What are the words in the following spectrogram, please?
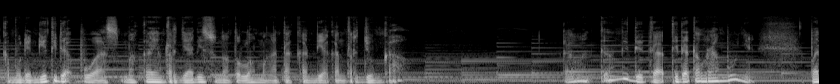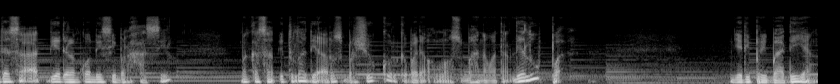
kemudian dia tidak puas, maka yang terjadi sunatullah mengatakan dia akan terjungkal. Karena dia tidak, tidak tahu rambunya. Pada saat dia dalam kondisi berhasil, maka saat itulah dia harus bersyukur kepada Allah Subhanahu wa taala. Dia lupa menjadi pribadi yang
